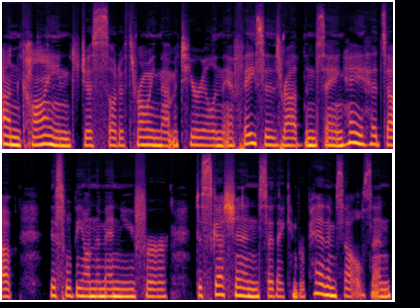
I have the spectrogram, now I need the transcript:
unkind just sort of throwing that material in their faces rather than saying, hey, heads up, this will be on the menu for discussion so they can prepare themselves. And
